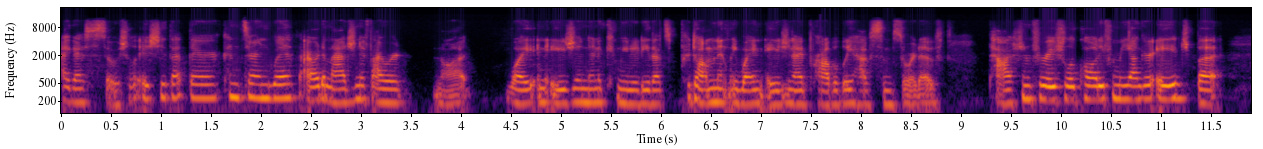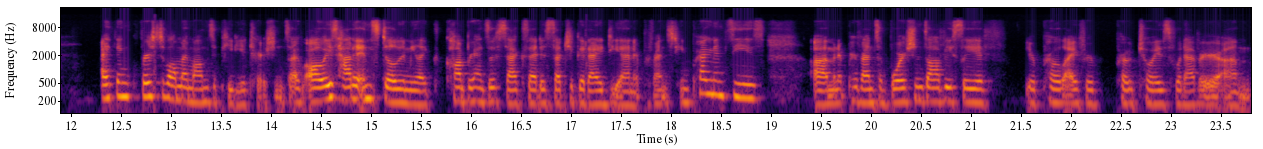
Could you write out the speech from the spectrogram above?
I guess, social issue that they're concerned with. I would imagine if I were not white and Asian in a community that's predominantly white and Asian, I'd probably have some sort of passion for racial equality from a younger age, but I think first of all, my mom's a pediatrician, so I've always had it instilled in me like comprehensive sex ed is such a good idea, and it prevents teen pregnancies, um, and it prevents abortions. Obviously, if you're pro-life or pro-choice, whatever. Um,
